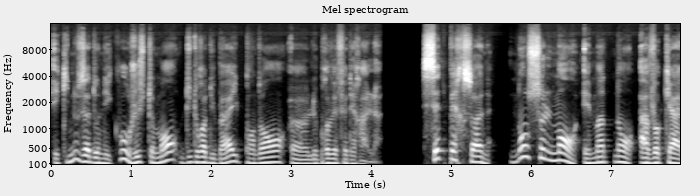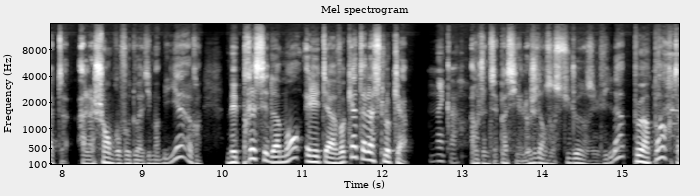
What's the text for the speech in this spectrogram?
et qui nous a donné cours justement du droit du bail pendant euh, le brevet fédéral. Cette personne, non seulement est maintenant avocate à la Chambre vaudoise immobilière, mais précédemment, elle était avocate à la SLOCA. D'accord. Alors je ne sais pas si elle logeait dans un studio, dans une villa, peu importe.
